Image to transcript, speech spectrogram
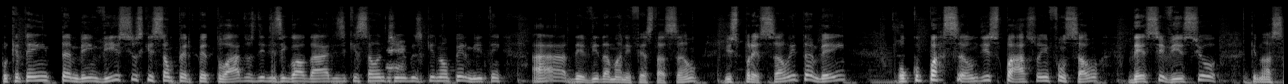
porque tem também vícios que são perpetuados de desigualdades e que são antigos e que não permitem a devida manifestação, expressão e também ocupação de espaço em função desse vício que nós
